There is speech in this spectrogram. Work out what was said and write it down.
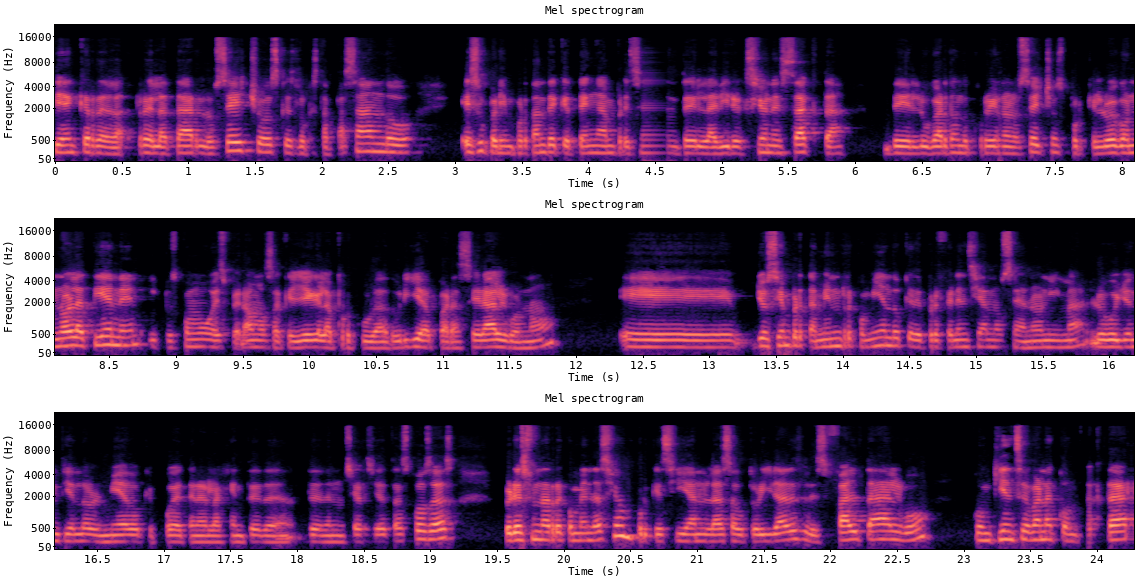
tiene que relatar los hechos, qué es lo que está pasando. Es súper importante que tengan presente la dirección exacta del lugar donde ocurrieron los hechos, porque luego no la tienen y pues cómo esperamos a que llegue la Procuraduría para hacer algo, ¿no? Eh, yo siempre también recomiendo que de preferencia no sea anónima. Luego yo entiendo el miedo que puede tener la gente de, denunciar ciertas cosas, pero es una recomendación porque si a las autoridades les falta algo, ¿con quién se van a contactar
